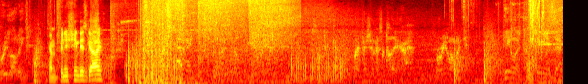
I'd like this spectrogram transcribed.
Reloading. I'm finishing this guy. My vision is clear. Reloading. Healing. Give me a sec.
